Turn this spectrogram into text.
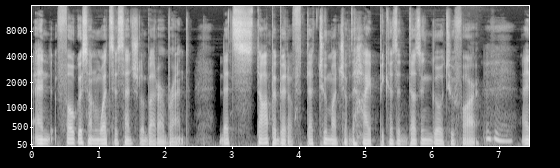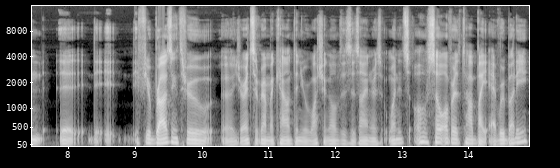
and focus on what's essential about our brand let's stop a bit of that too much of the hype because it doesn't go too far. Mm-hmm. And uh, if you're browsing through uh, your Instagram account and you're watching all of these designers, when it's oh so over the top by everybody,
